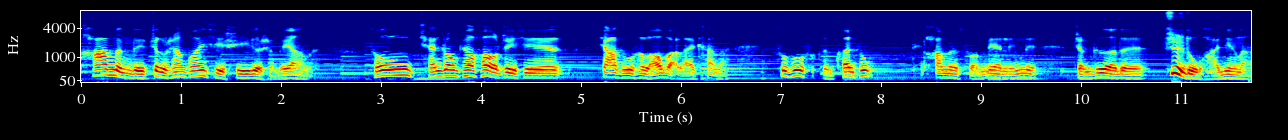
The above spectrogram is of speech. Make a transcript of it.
他们的政商关系是一个什么样的。从钱庄票号这些家族和老板来看呢，似乎很宽松，他们所面临的整个的制度环境呢，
